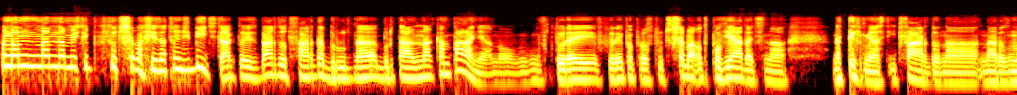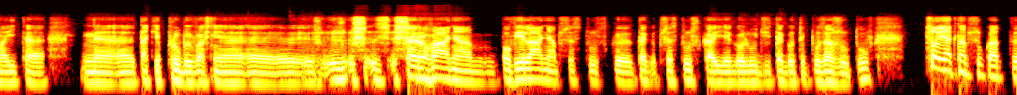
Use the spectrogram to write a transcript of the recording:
No mam, mam na myśli, po prostu trzeba się zacząć bić, tak? To jest bardzo twarda, brudna, brutalna kampania, no, w, której, w której po prostu trzeba odpowiadać na, natychmiast i twardo na, na rozmaite e, takie próby właśnie e, szerowania, powielania przez, Tusk, te, przez Tuska i jego ludzi tego typu zarzutów. Co jak na przykład e,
